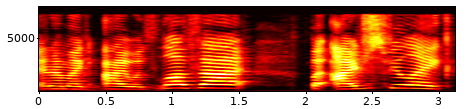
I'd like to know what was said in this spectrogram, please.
And I'm like, Mhm. I would love that. But I just feel like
